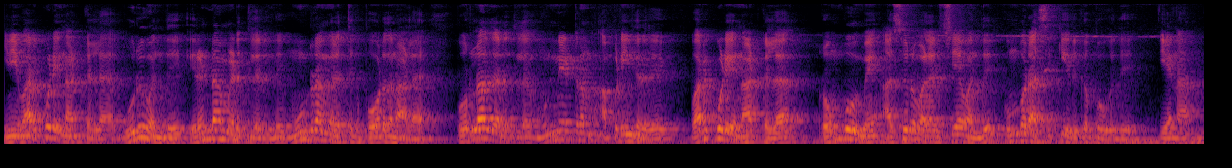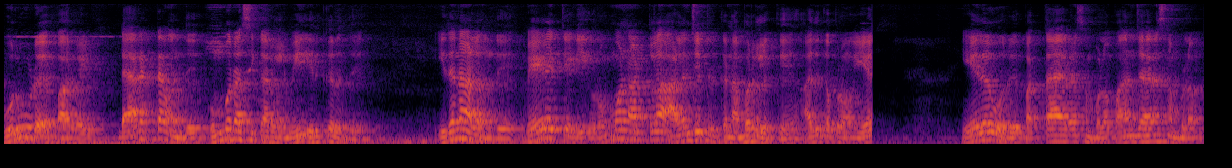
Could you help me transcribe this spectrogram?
இனி வரக்கூடிய நாட்களில் குரு வந்து இரண்டாம் இடத்துலேருந்து மூன்றாம் இடத்துக்கு போகிறதுனால பொருளாதாரத்தில் முன்னேற்றம் அப்படிங்கிறது வரக்கூடிய நாட்களில் ரொம்பவுமே அசுர வளர்ச்சியாக வந்து கும்பராசிக்கு இருக்க போகுது. ஏன்னா குருவுடைய பார்வை டைரெக்டாக வந்து கும்பராசிக்காரர்கள் மீது இருக்கிறது. இதனால் வந்து வேலை தேடி ரொம்ப நாட்களாக அலைஞ்சிட்டு இருக்க நபர்களுக்கு அதுக்கப்புறம் ஏ ஏதோ ஒரு பத்தாயிரம் சம்பளம் பதினஞ்சாயிரம் சம்பளம்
